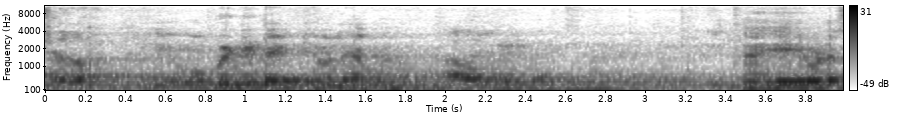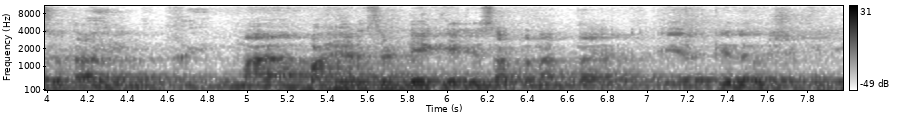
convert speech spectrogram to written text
चलो. हे ओपीडी टाईप ठेवलंय आपण. इथं हे एवढं सुद्धा आले मा बाहेरचं डे केजेस आपण आता या- गेल्या वर्षी केले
